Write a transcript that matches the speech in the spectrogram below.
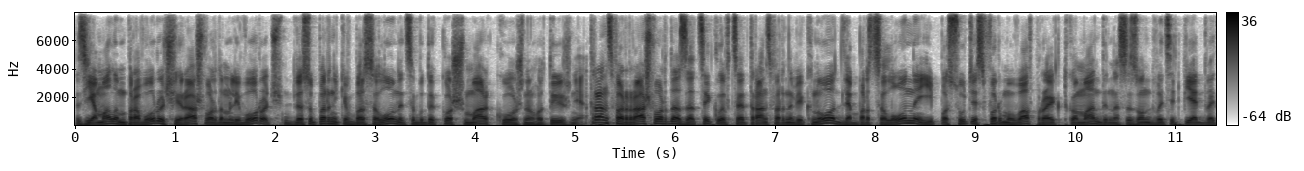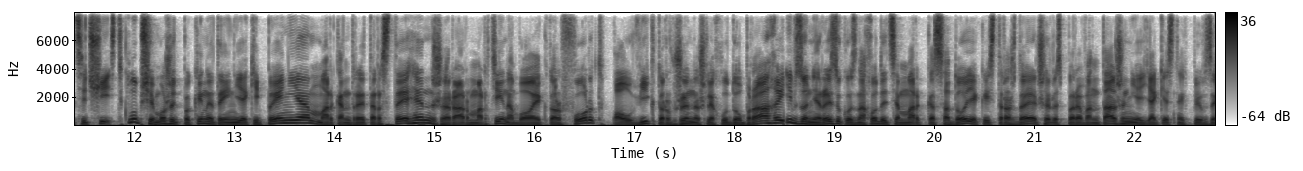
З Ямалем праворуч і Рашфордом ліворуч для суперників Барселони це буде кошмар кожного тижня. Трансфер Рашфорда зациклив це трансферне вікно для Барселони і по суті сформував проект команди на сезон 25-26. Клуб ще можуть покинути Ін'які Пенія, Марк Андре Терстеген, Жерар Мартін або Ектор Форд. Пау Віктор вже на шляху до Браги, і в зоні ризику знаходиться Марк Касадо, який страждає через перевантаження якісних півзахисників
